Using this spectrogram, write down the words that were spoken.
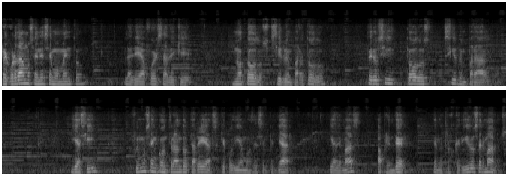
Recordamos en ese momento la idea fuerza de que no todos sirven para todo, pero sí todos sirven para algo. Y así fuimos encontrando tareas que podíamos desempeñar y además aprender de nuestros queridos hermanos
